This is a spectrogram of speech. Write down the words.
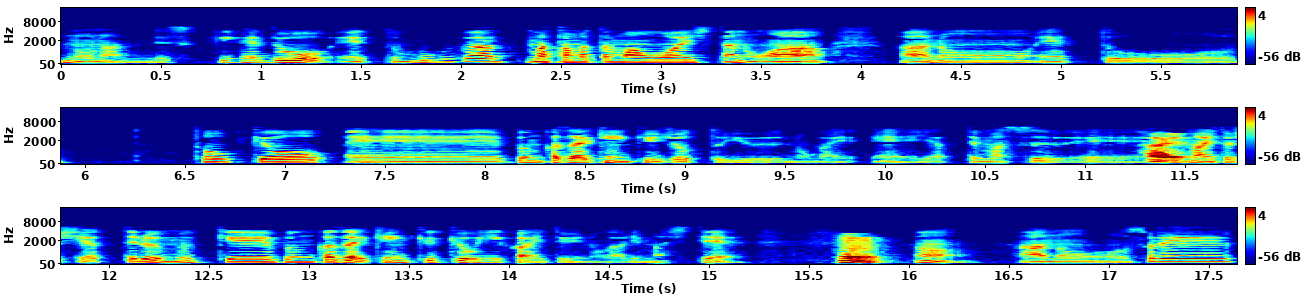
のなんですけど、えっと、僕が、まあ、たまたまお会いしたのは、あの、えっと、東京、えー文化財研究所というのが、えーやってます、えーはい毎年やってる無形文化財研究協議会というのがありまして、うん。うん。あの、それ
